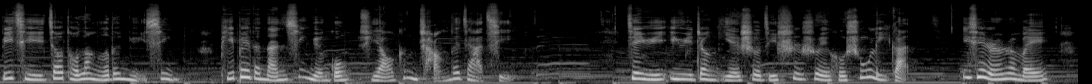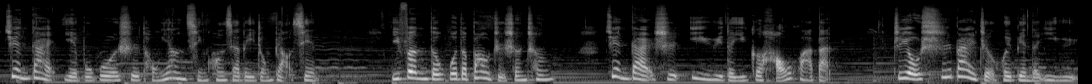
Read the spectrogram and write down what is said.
比起焦头烂额的女性，疲惫的男性员工需要更长的假期。鉴于抑郁症也涉及嗜睡和疏离感，一些人认为倦怠也不过是同样情况下的一种表现。一份德国的报纸声称，倦怠是抑郁的一个豪华版。只有失败者会变得抑郁，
